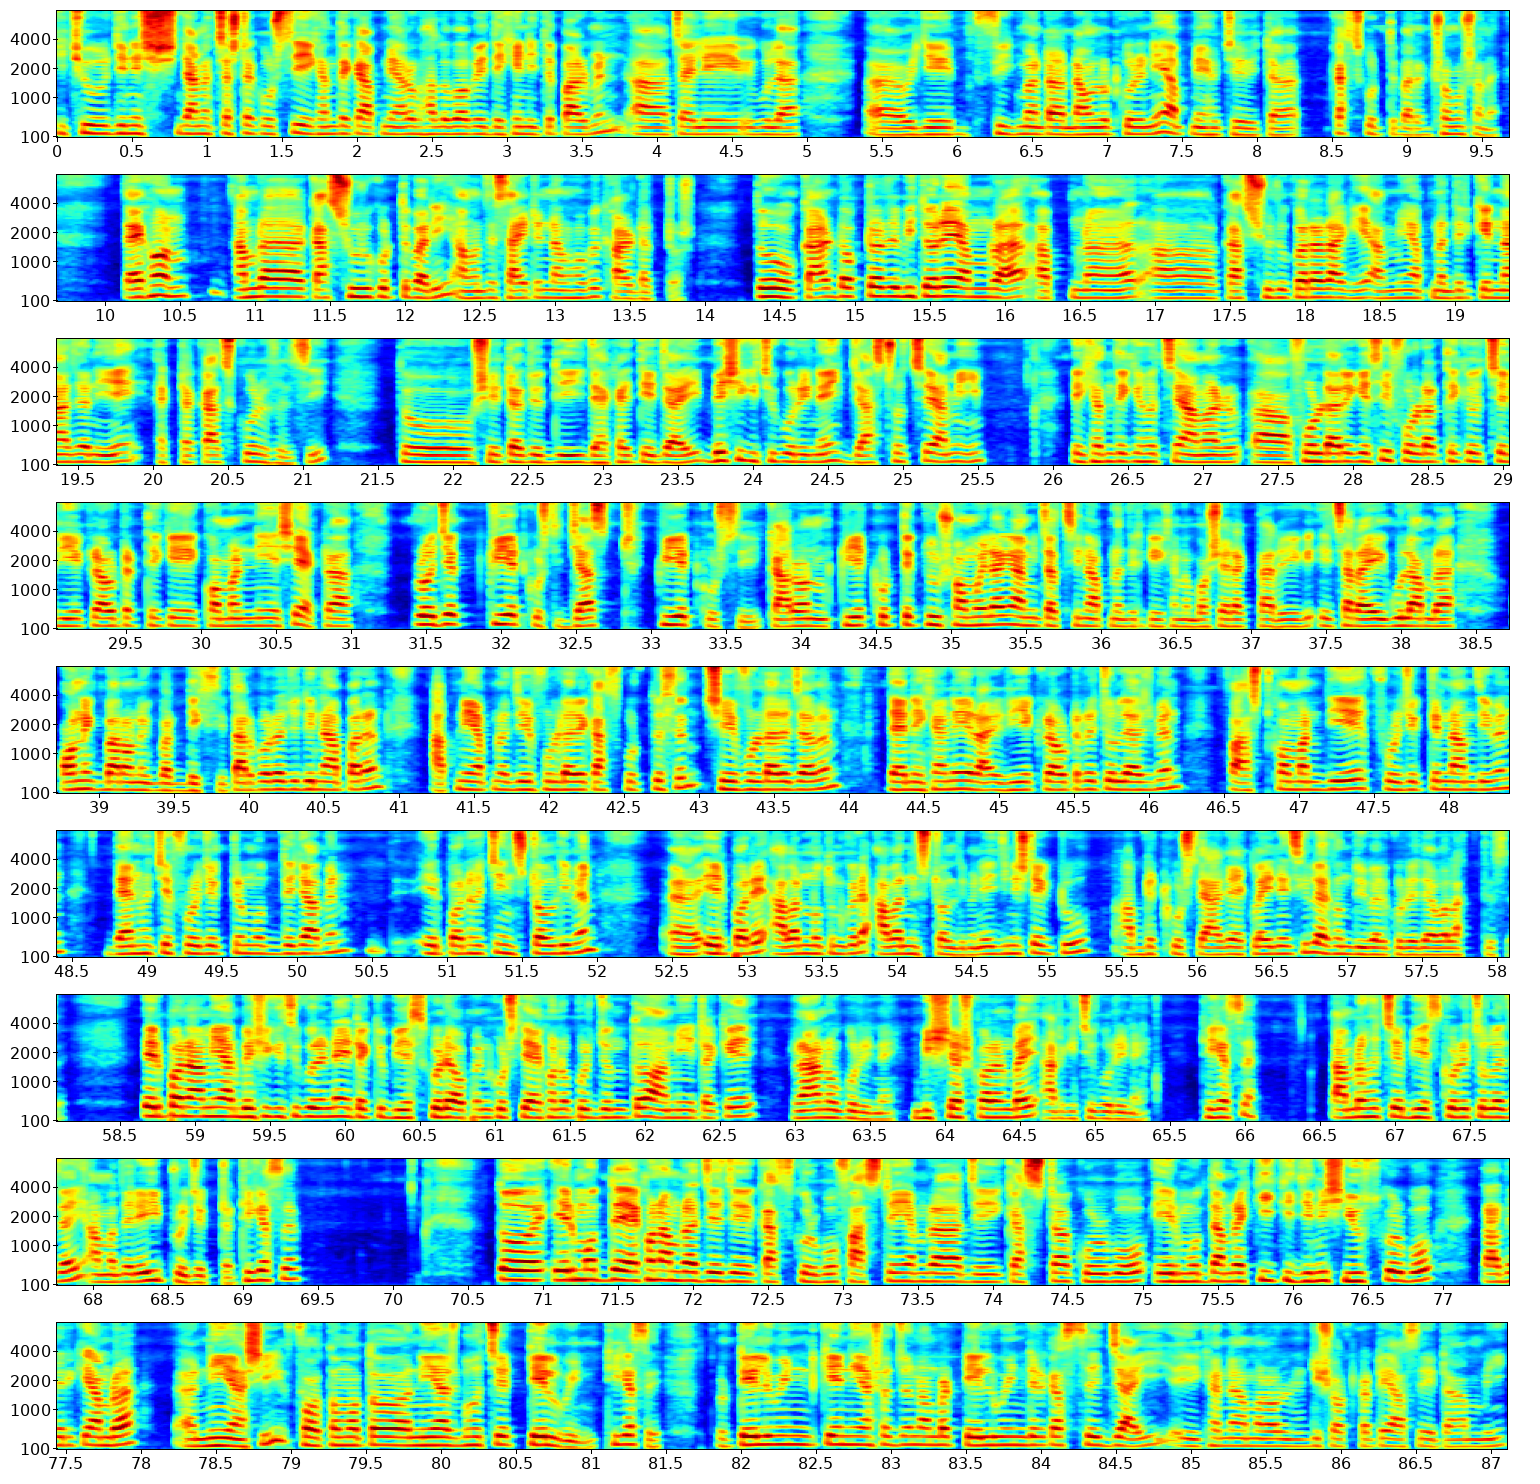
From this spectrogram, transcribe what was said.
কিছু জিনিস জানার চেষ্টা করছি। এখান থেকে আপনি আরও ভালোভাবে দেখে নিতে পারবেন। চাইলে এগুলা ওই যে ফিগমাটা ডাউনলোড করে নিয়ে আপনি হচ্ছে এটা কাজ করতে পারেন, সমস্যা নেই। তো এখন আমরা কাজ শুরু করতে পারি। আমাদের সাইটের নাম হবে কার ডক্টর তো কার ডক্টরের ভিতরে আমরা আপনার কাজ শুরু করার আগে আমি আপনাদেরকে না জানিয়ে একটা কাজ করে ফেলছি। তো সেটা যদি দেখাইতে যাই, বেশি কিছু করি নাই। জাস্ট হচ্ছে আমি এখান থেকে হচ্ছে আমার ফোল্ডারে গেছি। ফোল্ডার থেকে হচ্ছে রিয়েক্ট রাউটার থেকে কমান্ড নিয়ে এসে একটা প্রজেক্ট ক্রিয়েট করছি জাস্ট ক্রিয়েট করছি। কারণ ক্রিয়েট করতে একটু সময় লাগে, আমি চাচ্ছি না আপনাদেরকে এখানে বসে রাখতে। আর এছাড়া এগুলো আমরা অনেকবার অনেকবার দেখছি। তারপরে যদি না পারেন, আপনি আপনার যে ফোল্ডারে কাজ করতেছেন, সেই ফোল্ডারে যাবেন। দেন এখানে রিয়েক্ট রাউটারে চলে আসবেন। ফার্স্ট কমান্ড দিয়ে প্রজেক্টের নাম দিবেন। দেন হচ্ছে প্রজেক্টের মধ্যে যাবেন। এরপরে হচ্ছে ইনস্টল দিবেন। এরপরে আবার নতুন করে আবার ইনস্টল দিবেন। এই জিনিসটা একটু আপডেট করছে। আগে এক লাইনে ছিল, এখন দুইবার করে দেওয়া লাগতেছে। এরপরে আমি আর বেশি কিছু করি না এটাকে বিএস করে ওপেন করছি। এখনও পর্যন্ত আমি এটাকে রানও করি নাই। বিশ্বাস করেন ভাই, আর কিছু করি নাই। ঠিক আছে? তো আমরা হচ্ছে বিএস করে চলে যাই আমাদের এই প্রজেক্টটা ঠিক আছে? তো এর মধ্যে এখন আমরা যে যে কাজ করব ফার্স্টেই আমরা যেই কাজটা করব, এর মধ্যে আমরা কি কি জিনিস ইউজ করব, তাদেরকে আমরা নিয়ে আসি। প্রথমত নিয়ে আসব হচ্ছে টেলউইন্ড ঠিক আছে? তো টেলউইন্ডকে নিয়ে আসার জন্য আমরা টেলউইন্ডের কাছে যাই। এখানে আমার অলরেডি শর্টকাটে আছে, এটা আমি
